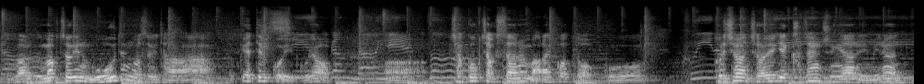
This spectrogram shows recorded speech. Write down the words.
정말 음악적인 모든 것을 다 꿰뚫고 있고요. 어, 작곡 작사는 말할 것도 없고 그렇지만 저에게 가장 중요한 의미는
